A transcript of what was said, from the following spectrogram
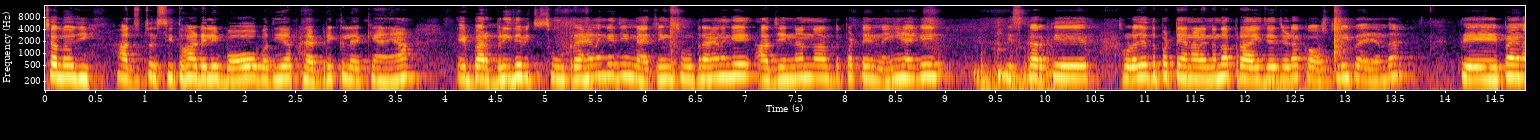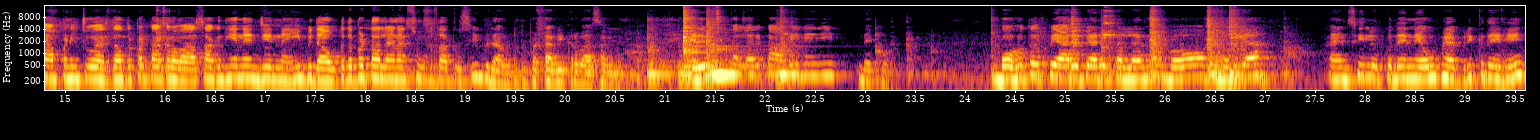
ਚਲੋ ਜੀ, ਅੱਜ ਤੁਸੀਂ ਤੁਹਾਡੇ ਲਈ ਬਹੁਤ ਵਧੀਆ ਫੈਬਰਿਕ ਲੈ ਕੇ ਆਏ ਆ ਇਹ ਬਰਬਰੀ ਦੇ ਵਿੱਚ ਸੂਟ ਰਹਿਣਗੇ ਜੀ ਮੈਚਿੰਗ ਸੂਟ ਰਹਿਣਗੇ। ਅੱਜ ਇਹਨਾਂ ਨਾਲ ਦੁਪੱਟੇ ਨਹੀਂ ਹੈਗੇ। ਇਸ ਕਰਕੇ ਥੋੜਾ ਜਿਹਾ ਦੁਪੱਟਿਆਂ ਨਾਲ ਇਹਨਾਂ ਦਾ ਪ੍ਰਾਈਜ਼ ਹੈ ਜਿਹੜਾ ਕਾਸਟਲੀ ਪੈ ਜਾਂਦਾ। ਤੇ ਭੈਣਾਂ, ਆਪਣੀ ਚੋਇਸ ਦਾ ਦੁਪੱਟਾ ਕਰਵਾ ਸਕਦੀਆਂ ਨੇ। ਜੇ ਨਹੀਂ ਵਿਦਆਊਟ ਦੁਪੱਟਾ ਲੈਣਾ ਸੂਟ, ਤਾਂ ਤੁਸੀਂ ਵਿਦਆਊਟ ਦੁਪੱਟਾ ਵੀ ਕਰਵਾ ਸਕਦੇ ਹੋ। ਇਹਦੇ ਵਿੱਚ ਕਲਰ ਕਾਫੀ ਨੇ ਜੀ। ਦੇਖੋ, ਬਹੁਤ ਪਿਆਰੇ ਪਿਆਰੇ ਕਲਰ ਨੇ, ਬਹੁਤ ਵਧੀਆ। ਫੈਂਸੀ ਲੁੱਕ ਦੇ ਨਿਊ ਫੈਬਰਿਕ ਦੇ ਇਹ।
